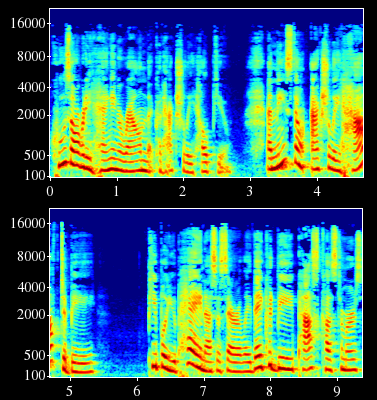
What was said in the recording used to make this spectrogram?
who's already hanging around that could actually help you. And these don't actually have to be people you pay necessarily. They could be past customers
